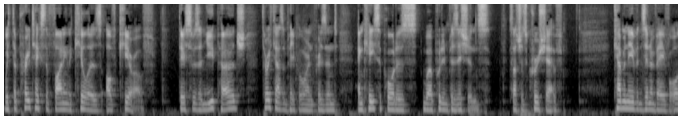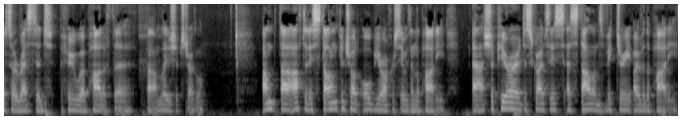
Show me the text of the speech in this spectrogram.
with the pretext of finding the killers of Kirov. This was a new purge. Three thousand people were imprisoned and key supporters were put in positions, such as Khrushchev. Kamenev and Zinoviev were also arrested, who were part of the um, leadership struggle. Um, uh, after this, Stalin controlled all bureaucracy within the party. Uh, Schapiro describes this as Stalin's victory over the party.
